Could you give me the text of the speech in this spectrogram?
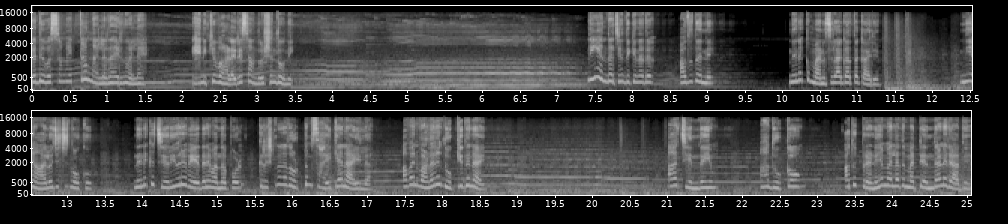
ഇന്നത്തെ ദിവസം എത്ര നല്ലതായിരുന്നു അല്ലേ? എനിക്ക് വളരെ സന്തോഷം തോന്നി. നീ എന്താ ചിന്തിക്കുന്നത്? അത് തന്നെ. നിനക്ക് മനസ്സിലാകാത്ത കാര്യം. നീ ആലോചിച്ചു നോക്കൂ. നിനക്ക് ചെറിയൊരു വേദന വന്നപ്പോൾ കൃഷ്ണൻ അത് ഒട്ടും സഹിക്കാനായില്ല. അവൻ വളരെ ദുഃഖിതനായി. ആ ചിന്തയും ആ ദുഃഖവും അത് പ്രണയമല്ലാതെ മറ്റെന്താണ് രാധേ?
